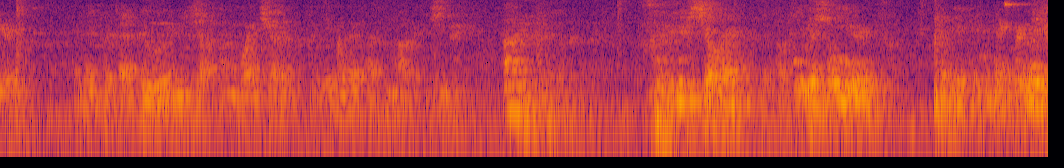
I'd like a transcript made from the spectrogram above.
here. And then put that blue image up on the white chart, so they know that that's not a computer. Okay. So you show it, official years. And they can make great-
